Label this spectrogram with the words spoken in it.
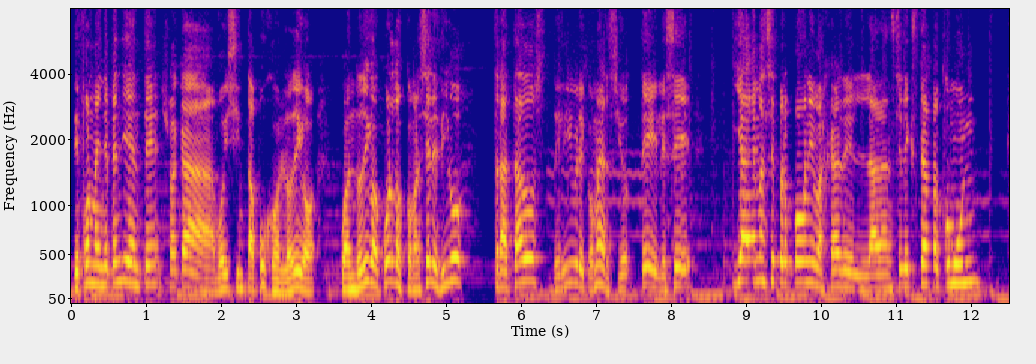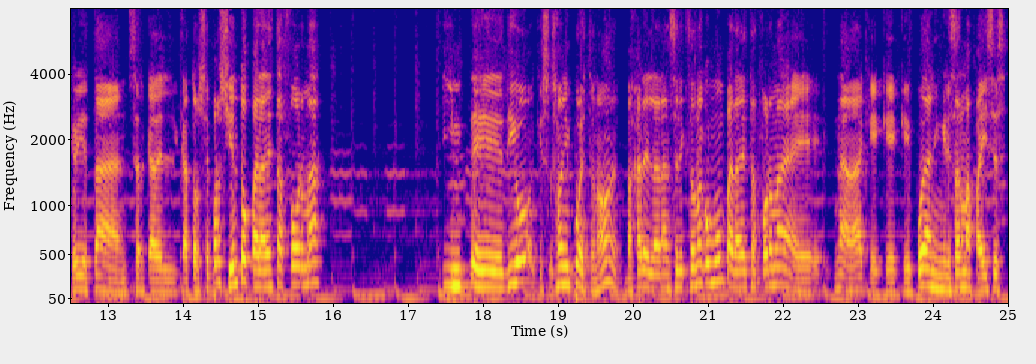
de forma independiente. Yo acá voy sin tapujos, lo digo. Cuando digo acuerdos comerciales, digo tratados de libre comercio, TLC, y además se propone bajar el arancel externo común, que hoy está cerca del 14%, para de esta forma, eh, digo, que son impuestos, ¿no? Bajar el arancel externo común para de esta forma, eh, nada, que puedan ingresar más países,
